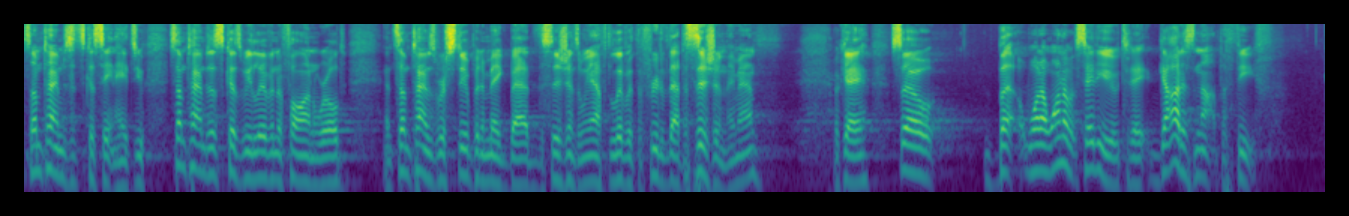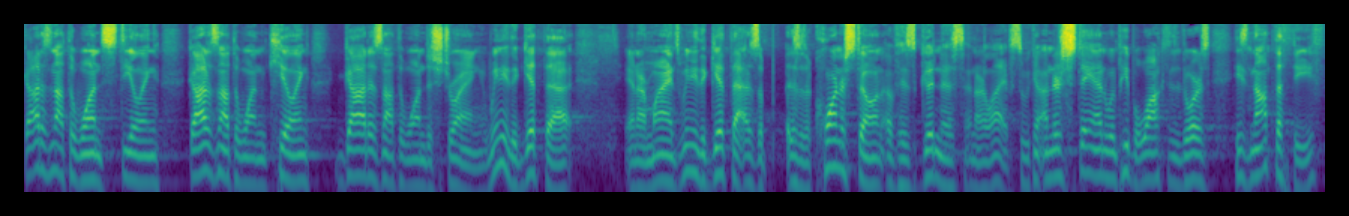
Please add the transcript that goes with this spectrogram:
Sometimes it's because Satan hates you. Sometimes it's because we live in a fallen world. And sometimes we're stupid and make bad decisions and we have to live with the fruit of that decision. Amen? Okay? So, but what I want to say to you today God is not the thief. God is not the one stealing. God is not the one killing. God is not the one destroying. We need to get that in our minds. We need to get that as a, as a cornerstone of His goodness in our life so we can understand when people walk through the doors, He's not the thief.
